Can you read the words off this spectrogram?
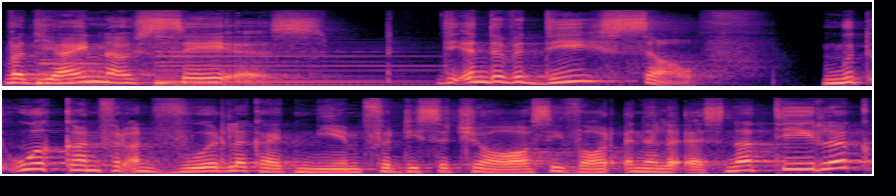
Wat jy nou sê is die individu self moet ook kan verantwoordelikheid neem vir die situasie waarin hulle is. Natuurlik,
